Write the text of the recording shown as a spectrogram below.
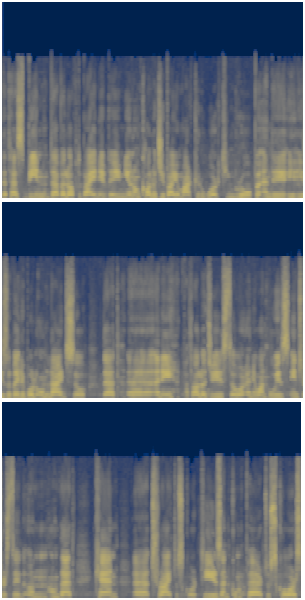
that has been developed by the Immuno-Oncology Biomarker Working Group, and it is available online so that any pathologist or anyone who is interested on, on that can try to score TILs and compare to scores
